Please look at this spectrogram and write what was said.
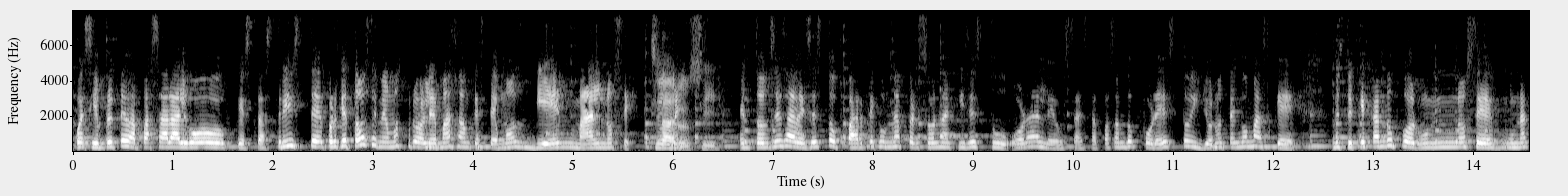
pues siempre te va a pasar algo que estás triste, porque todos tenemos problemas, aunque estemos bien, mal, no sé. Claro, sí. Entonces, a veces toparte con una persona que dices tú, órale, o sea, está pasando por esto y yo no tengo más que, me estoy quejando por un, no sé, una,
